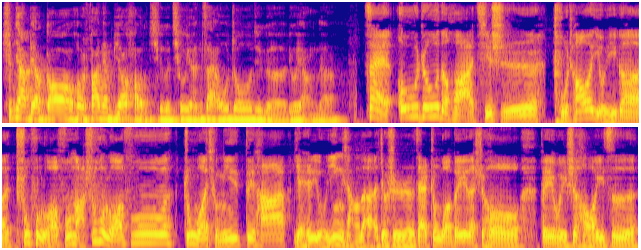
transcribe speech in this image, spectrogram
身价比较高或者发展比较好的这个球员在欧洲这个留洋的。在欧洲的话，其实土超有一个舒库罗夫嘛，舒库罗夫，中国球迷对他也是有印象的，就是在中国杯的时候被韦世豪一次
